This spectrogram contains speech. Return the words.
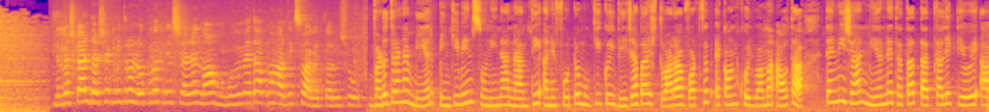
you. નમસ્કાર દર્શક મિત્રો, લોકમત ન્યૂઝ ચેનલમાં હું ભૂમિ મહેતા આપનું હાર્દિક સ્વાગત કરું છું. વડોદરાના મેયર પિંકીબેન સોનીના નામથી અને ફોટો મૂકી કોઈ ભેજાબાજ દ્વારા વોટ્સએપ એકાઉન્ટ ખોલવામાં આવતા તેની જાણ મેયરને થતાં તાત્કાલિક તેઓએ આ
